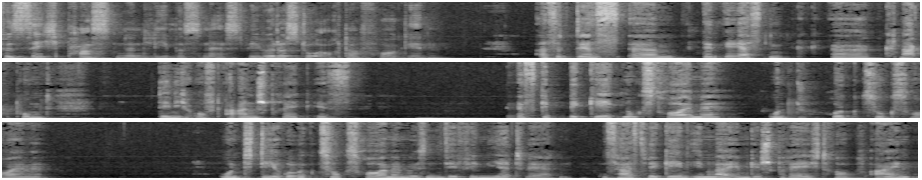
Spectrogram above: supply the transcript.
für sich passenden Liebesnest? Wie würdest du auch da vorgehen? Also das, ähm, den ersten äh, Knackpunkt, den ich oft anspreche, ist, es gibt Begegnungsräume und Rückzugsräume. Und die Rückzugsräume müssen definiert werden. Das heißt, wir gehen immer im Gespräch darauf ein,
